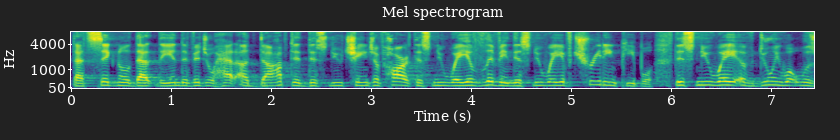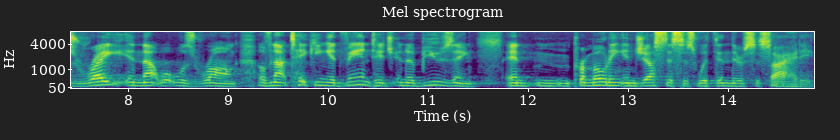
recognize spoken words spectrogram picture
that signaled that the individual had adopted this new change of heart, this new way of living, this new way of treating people, this new way of doing what was right and not what was wrong, of not taking advantage and abusing and mm, promoting injustices within their society.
